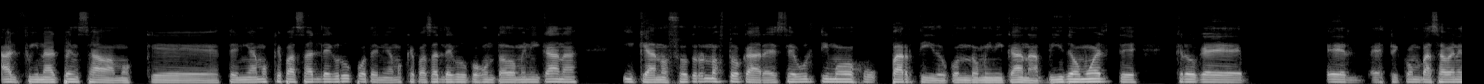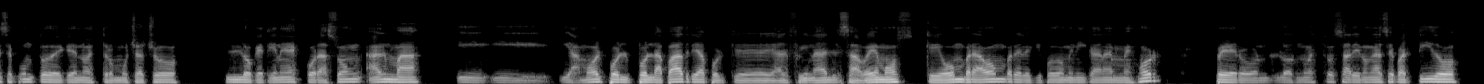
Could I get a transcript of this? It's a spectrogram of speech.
al final pensábamos que teníamos que pasar de grupo, teníamos que pasar de grupo junto a Dominicana y que a nosotros nos tocara ese último partido con Dominicana, vida o muerte, creo que el- estoy con basado en ese punto de que nuestros muchachos lo que tienen es corazón, alma y, amor por, por la patria, porque al final sabemos que hombre a hombre el equipo dominicano es mejor, pero los nuestros salieron a ese partido,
